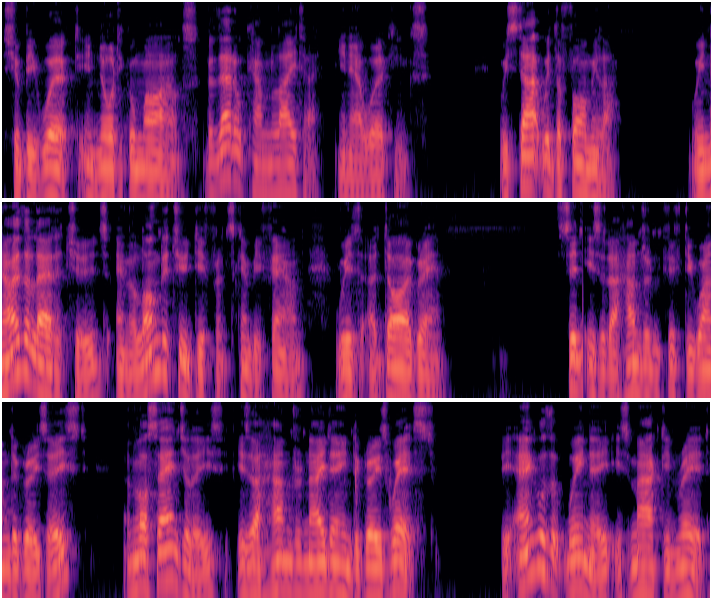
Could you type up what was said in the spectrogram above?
should be worked in nautical miles, but that'll come later in our workings. We start with the formula. We know the latitudes and the longitude difference can be found with a diagram. Sydney is at 151 degrees east, and Los Angeles is 118 degrees west. The angle that we need is marked in red.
